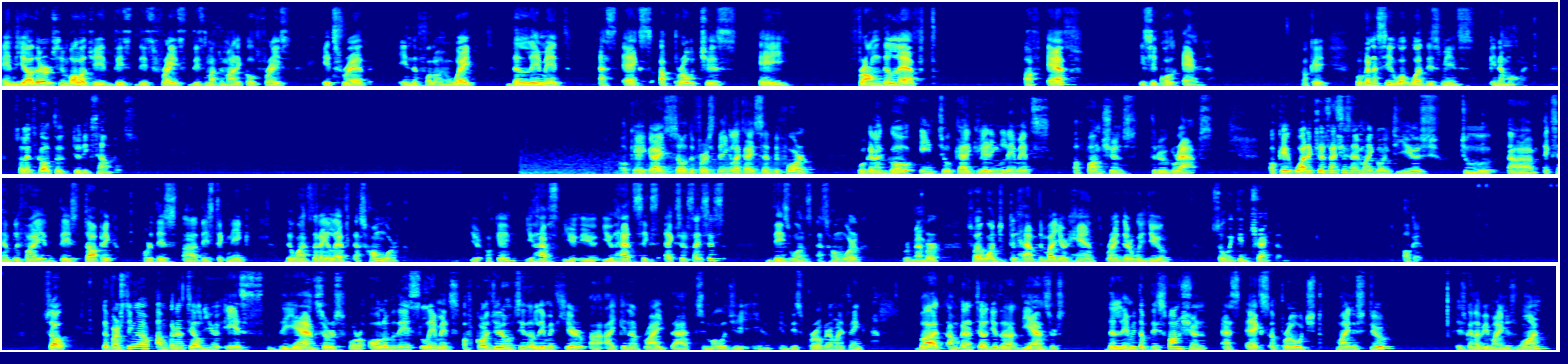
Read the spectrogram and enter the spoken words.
And the other symbology this this phrase this mathematical phrase it's read in the following way. The limit as x approaches a from the left of f is equal n okay? We're gonna see what what this means in a moment. So let's go to, to the examples Okay guys, so the first thing, like I said before, we're gonna go into calculating limits of functions through graphs. Okay, what exercises am I going to use to uh, exemplify this topic or this uh, this technique? The ones that I left as homework. You're, okay, you have you, you you had six exercises. These ones as homework. Remember. So I want you to have them by your hand right there with you, so we can check them. Okay. So the first thing I'm going to tell you is the answers for all of these limits. Of course, you don't see the limit here. Uh, I cannot write that symbology in, in this program, I think. But I'm going to tell you the, the answers. The limit of this function as x approached minus 2 is going to be minus 1.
